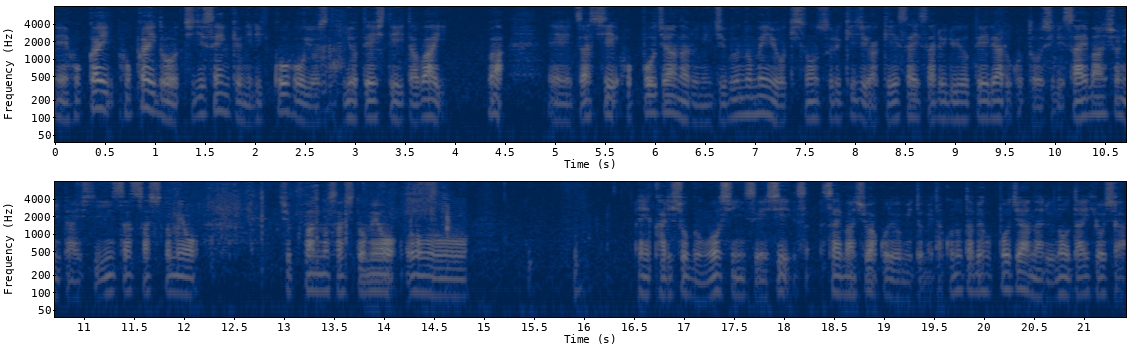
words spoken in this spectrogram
えー北海北海道知事選挙に立候補を予予定していた Y は、えー雑誌北方ジャーナルに自分の名誉を毀損する記事が掲載される予定であることを知り裁判所に対して印刷差し止めを出版の差し止めをえ仮処分を申請し裁判所はこれを認めた。このため北方ジャーナルの代表者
